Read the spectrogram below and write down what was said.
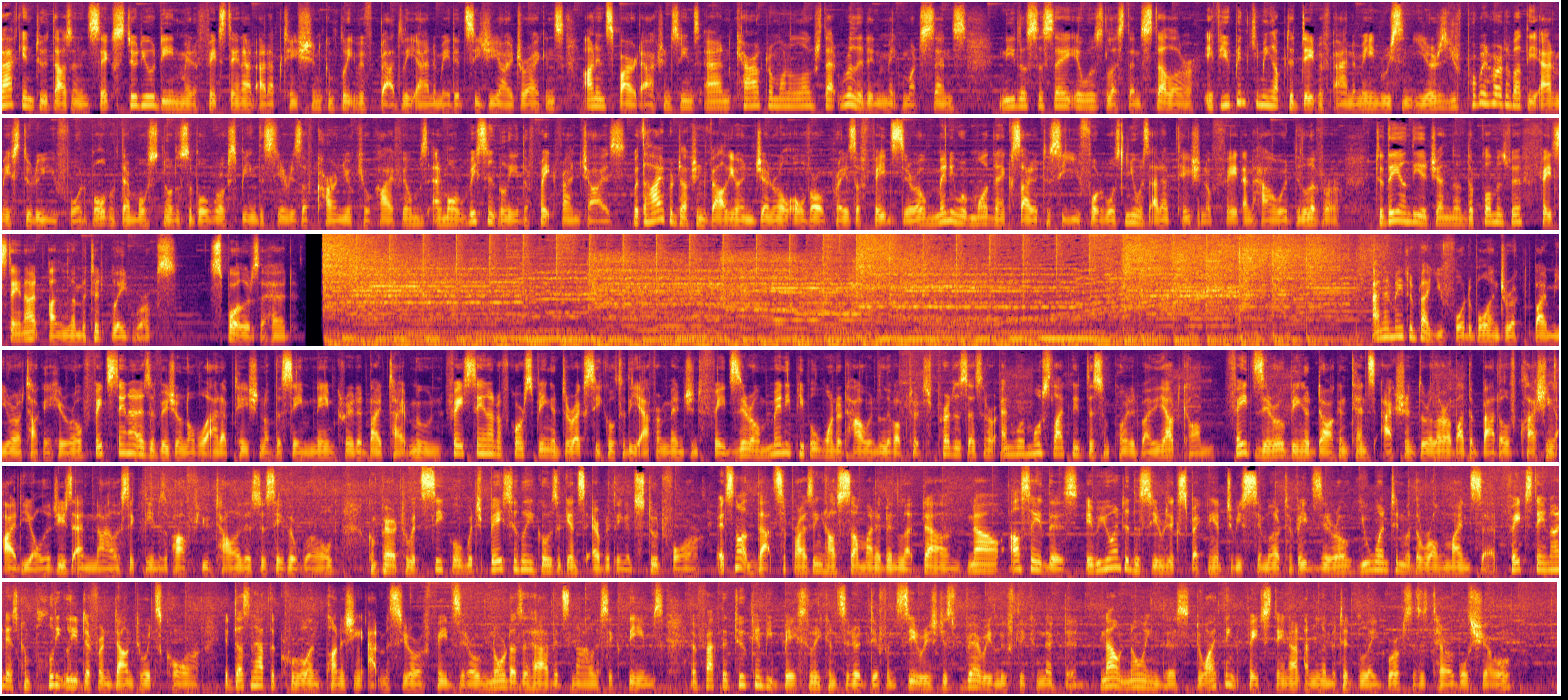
Back in 2006, Studio Deen made a Fate Stay Night adaptation complete with badly animated CGI dragons, uninspired action scenes, and character monologues that really didn't make much sense. Needless to say, it was less than stellar. If you've been keeping up to date with anime in recent years, you've probably heard about the anime studio Ufotable, with their most noticeable works being the series of Kara no Kyokai films, and more recently, the Fate franchise. With the high production value and general overall praise of Fate Zero, many were more than excited to see Ufotable's newest adaptation of Fate and how it would deliver. Today on the the problems with Fate Stay Night Unlimited Blade Works. Spoilers ahead. Animated by Ufotable and directed by Miura Takahiro, Fate Stay Night is a visual novel adaptation of the same name created by Type Moon. Fate Stay Night, of course, being a direct sequel to the aforementioned Fate Zero, many people wondered how it would live up to its predecessor and were most likely disappointed by the outcome. Fate Zero being a dark and action thriller about the battle of clashing ideologies and nihilistic themes of how futile it is to save the world, compared to its sequel, which basically goes against everything it stood for. It's not that surprising how some might have been let down. Now, I'll say this, if you entered the series expecting it to be similar to Fate Zero, you went in with the wrong mindset. Fate Stay Night is completely different down to its core. It doesn't have the cruel and punishing atmosphere of Fate Zero, nor does it have its nihilistic themes. In fact, the two can be basically considered different series, just very loosely connected. Now knowing this, do I think Fate Stay Night Unlimited Blade Works is a terrible show?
